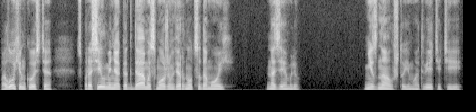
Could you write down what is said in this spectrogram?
Полухин Костя спросил меня, когда мы сможем вернуться домой, на землю. Не знал, что ему ответить, и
